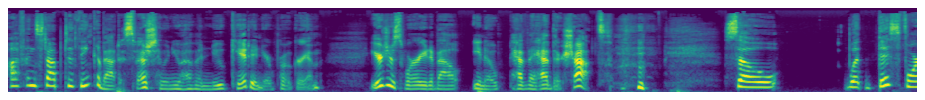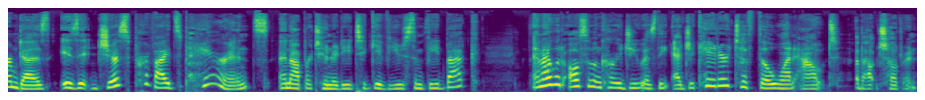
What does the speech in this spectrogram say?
often stop to think about, especially when you have a new kid in your program. You're just worried about, you know, have they had their shots? so, what this form does is it just provides parents an opportunity to give you some feedback. And I would also encourage you, as the educator, to fill one out about children.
